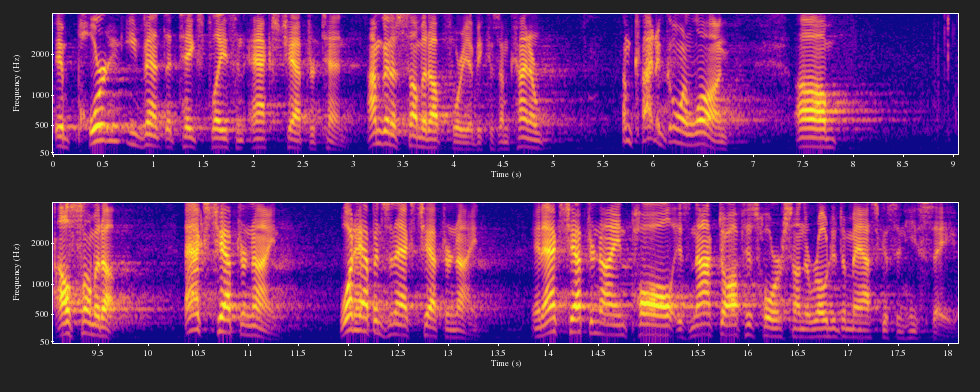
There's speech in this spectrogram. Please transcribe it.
important event that takes place in Acts chapter 10. I'm going to sum it up for you because I'm kind of I'm kind of going long. Um, I'll sum it up. Acts chapter 9. What happens in Acts chapter 9? In Acts chapter 9, Paul is knocked off his horse on the road to Damascus and he's saved.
